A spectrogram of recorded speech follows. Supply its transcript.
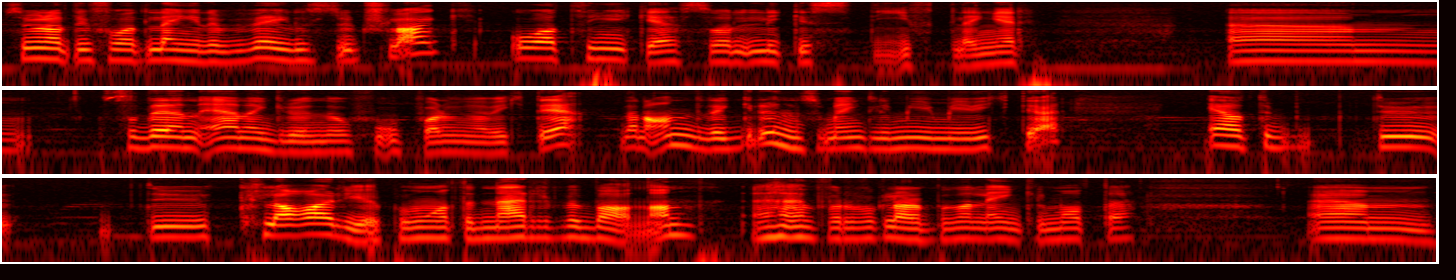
Så gjør at vi får et lengre bevegelsesutslag, og at ting ikke er så like stivt lenger. Um, så det er den ene grunnen hvorfor oppvarming er viktig. Den andre grunnen, som er egentlig mye, mye viktigere, er at du, du, du klargjør på en måte nervebanene for å forklare det på en veldig enkel måte. Um,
